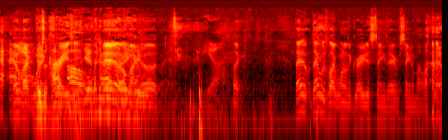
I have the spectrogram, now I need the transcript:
that was like It was went in crazy. Oh, Yeah, when the he went yeah, oh my yeah. god, man! Yeah. Like that. That was like one of the greatest things I ever seen in my life.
